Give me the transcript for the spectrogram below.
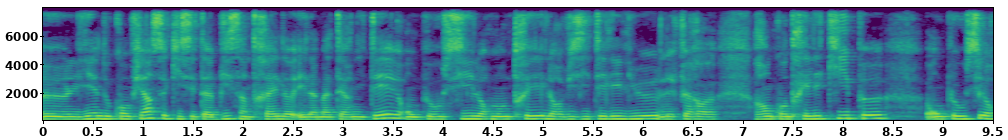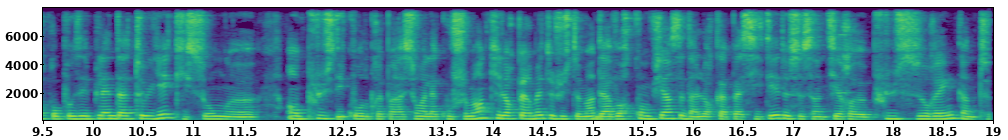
un lien de confiance qui s'établisse entre elles et la maternité. On peut aussi leur montrer, leur visiter les lieux, les faire euh, rencontrer l'équipe. On peut aussi leur proposer plein d'ateliers qui sont en plus des cours de préparation à l'accouchement qui leur permettent justement d'avoir confiance dans leur capacité, de se sentir plus serein quand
